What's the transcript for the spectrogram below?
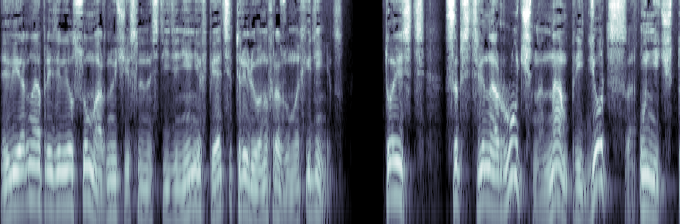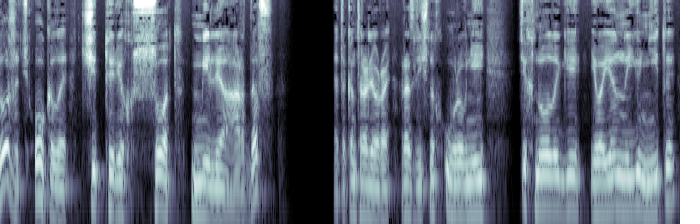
верно определил суммарную численность единения в 5 триллионов разумных единиц. То есть, собственноручно нам придется уничтожить около 400 миллиардов, это контролеры различных уровней, технологи и военные юниты,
